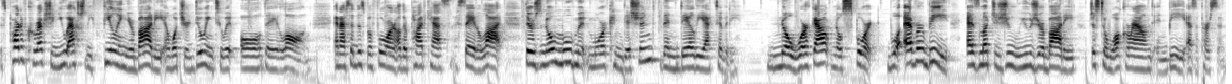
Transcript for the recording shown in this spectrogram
It's part of correction, you actually feeling your body and what you're doing to it all day long. And I've said this before on other podcasts, I say it a lot. There's no movement more conditioned than daily activity no workout, no sport will ever be as much as you use your body just to walk around and be as a person.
